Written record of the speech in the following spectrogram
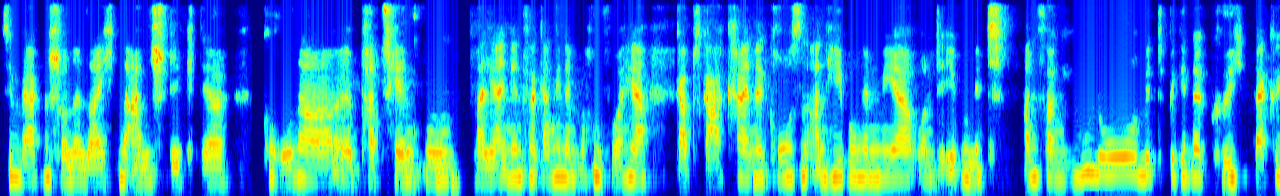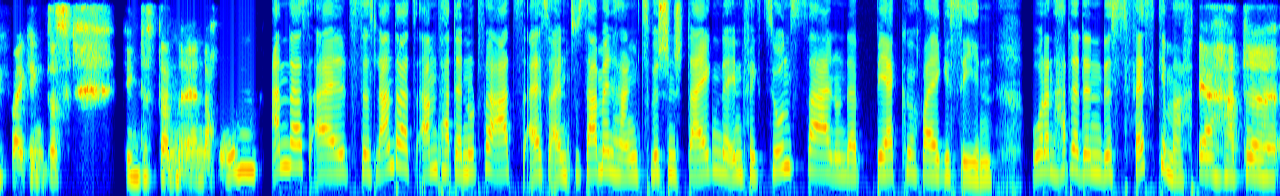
sie merken schon einen leichten Anstieg der Corona-Patienten, weil ja in den vergangenen Wochen vorher gab es gar keine großen Anhebungen mehr und eben mit Anfang Juni, mit Beginn der Bergkirchweih ging das, ging das dann äh, nach oben. Anders als das Landratsamt hat der Notfallarzt also einen Zusammenhang zwischen steigender Infektionszahlen und der Bergkirchweih gesehen. Woran hat er denn das festgemacht? Er hatte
